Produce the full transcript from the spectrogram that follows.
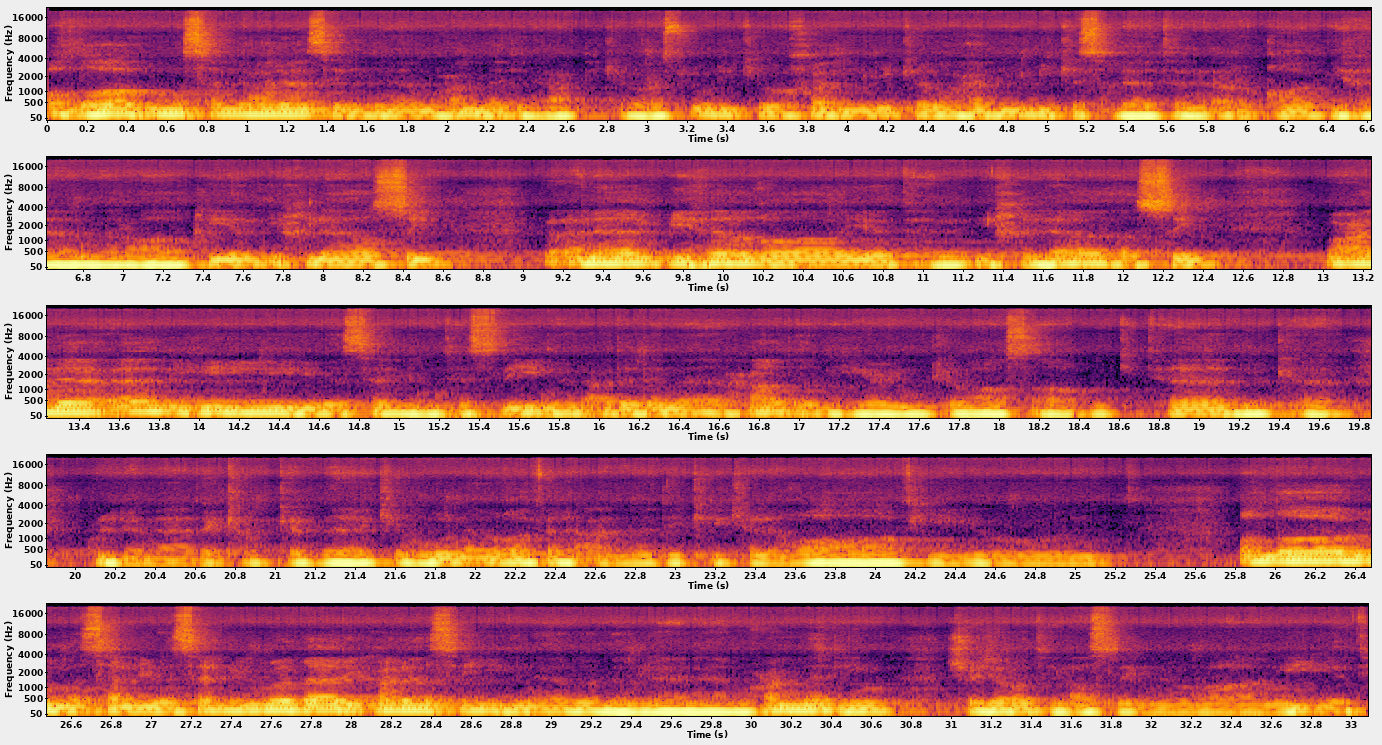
اللهم صل على سيدنا محمد عبدك ورسولك وخليلك وحبيبك صلاة أرقى بها مراقي الإخلاص وأنال بها غاية الإخلاص وعلى آله وسلم تسليما عدد ما حاض به علمك وعصاه كتابك كلما ذكرك الذاكرون وغفل عن ذكرك الغافلون. اللهم صل وسلم وبارك على سيدنا ومولانا محمد. شجرة الأصل النورانية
